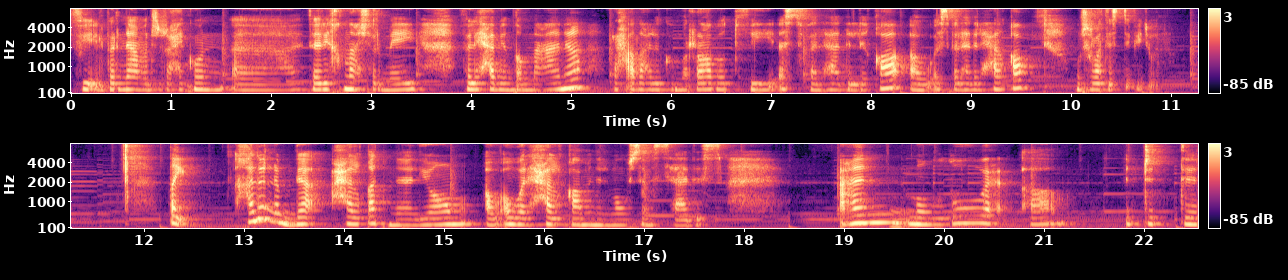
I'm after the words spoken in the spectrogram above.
في البرنامج راح يكون آه، تاريخ 12 ماي. فاللي حاب ينضم معانا راح أضع لكم الرابط في أسفل هذا اللقاء أو أسفل هذه الحلقة وإن شاء الله تستفيدون. طيب خلونا نبدأ حلقتنا اليوم أو أول حلقة من الموسم السادس عن موضوع جدا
